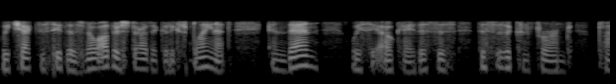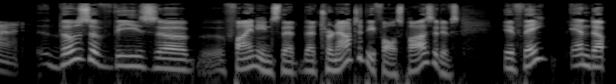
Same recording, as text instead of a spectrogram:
We check to see there's no other star that could explain it, and then we say, okay, this is this is a confirmed planet. Those of these uh, findings that that turn out to be false positives. If they end up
